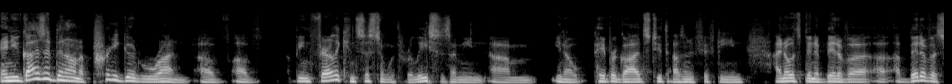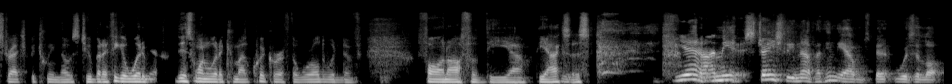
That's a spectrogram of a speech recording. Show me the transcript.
And you guys have been on a pretty good run of of being fairly consistent with releases. I mean, um, you know, Paper Gods 2015. I know it's been a bit of a, a, a bit of a stretch between those two, but I think it would have this one would have come out quicker if the world wouldn't have fallen off of the uh, the axis. Yeah, I mean, strangely enough, I think the album was a lot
